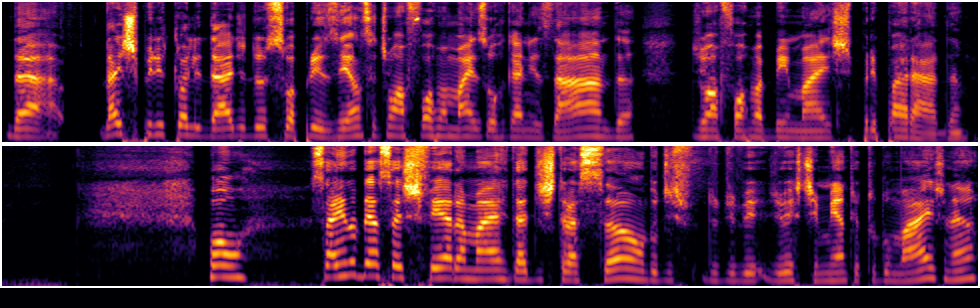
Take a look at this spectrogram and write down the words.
da da espiritualidade da sua presença de uma forma mais organizada, de uma forma bem mais preparada. Bom, saindo dessa esfera mais da distração, do, do divertimento e tudo mais, né?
